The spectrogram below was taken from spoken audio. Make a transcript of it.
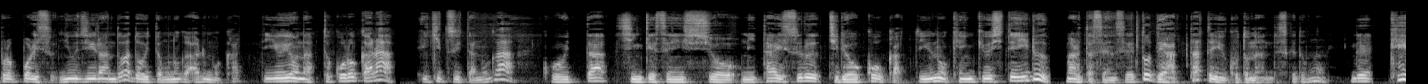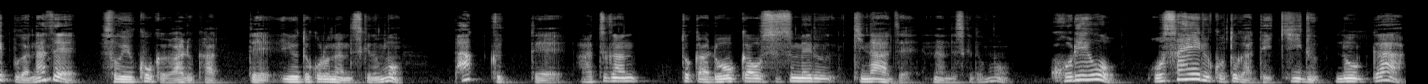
プロポリス、ニュージーランドはどういったものがあるのかっていうようなところから行き着いたのが、こういった神経繊維症に対する治療効果っていうのを研究しているマルタ先生と出会ったということなんですけども。で、ケープがなぜそういう効果があるかっていうところなんですけども、パックって発がんとか老化を進めるキナーゼなんですけども、これを抑えることができるのが、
